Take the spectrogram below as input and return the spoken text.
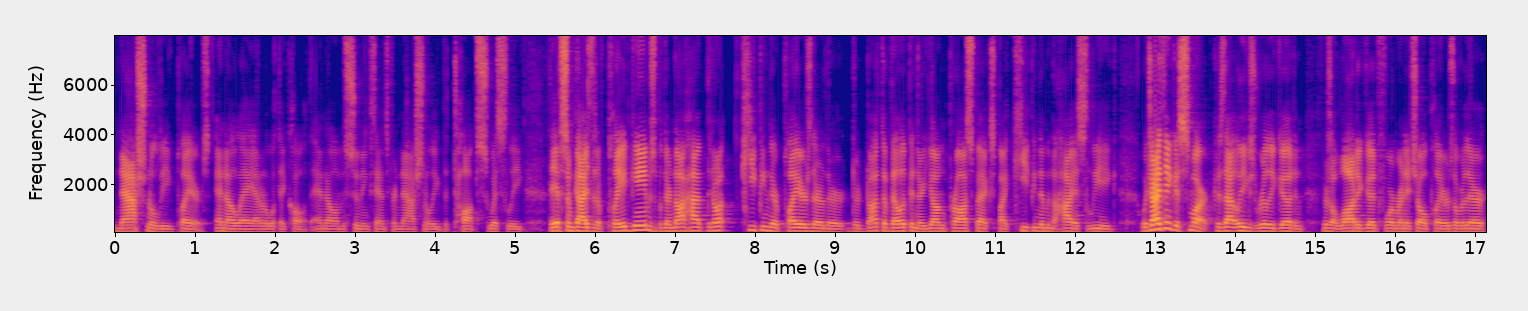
National League players. NLA, I don't know what they call it. The NL, I'm assuming, stands for National League, the top Swiss league. They have some guys that have played games, but they're not have, they're not keeping their players there. They're they're not developing their young prospects by keeping them in the highest league, which I think is smart because that league is really good and there's a lot of good former NHL players over there,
